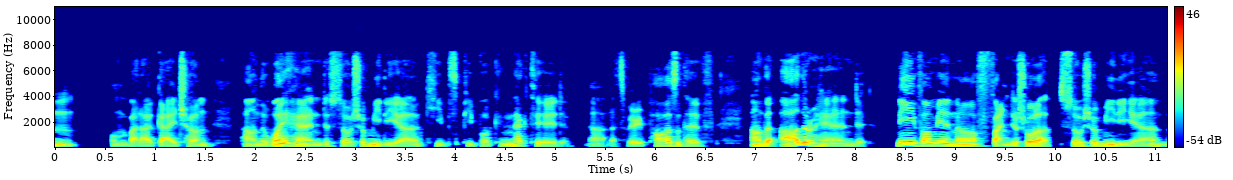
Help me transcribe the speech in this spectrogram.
嗯，我们把它改成 on the one hand，social media keeps people connected，啊，that's very positive。On the other hand，另一方面呢，反着说了，social media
